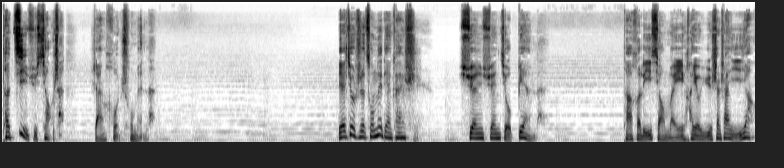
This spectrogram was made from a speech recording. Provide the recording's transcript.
他继续笑着，然后出门了。也就是从那天开始，轩轩就变了。他和李小梅还有于珊珊一样，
